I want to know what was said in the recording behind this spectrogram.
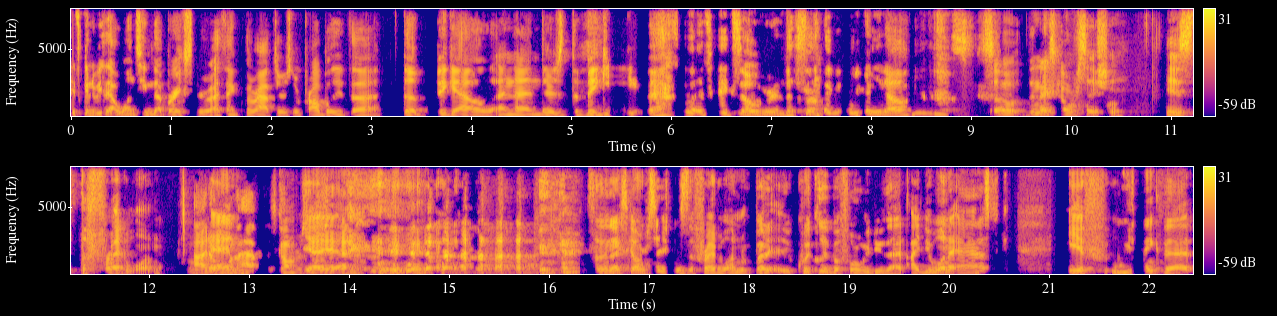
it's going to be that one team that breaks through. I think the Raptors are probably the the big L, and then there's the big E that, takes over and does something, you know? So the next conversation is the Fred one. I don't want to have this conversation. Yeah, yeah. so the next conversation is the Fred one. But uh, quickly before we do that, I do want to ask if we think that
